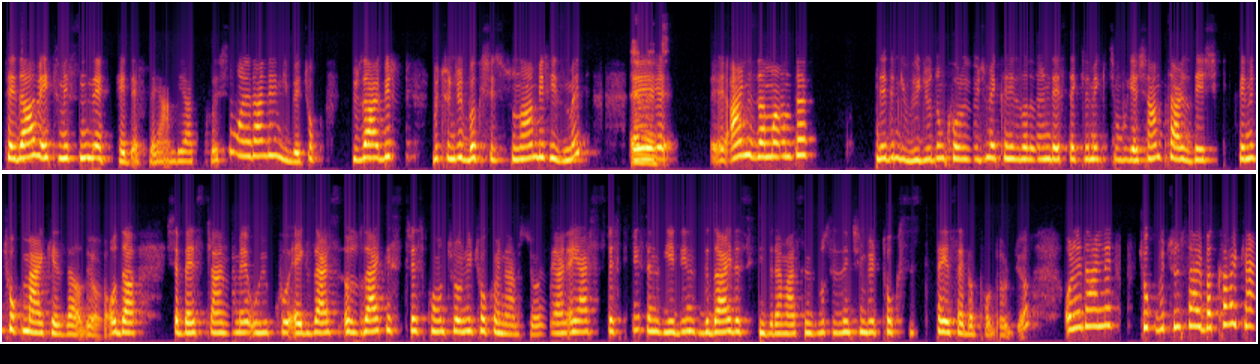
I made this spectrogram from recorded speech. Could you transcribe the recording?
tedavi etmesini hedefleyen bir yaklaşım. O nedenle dediğim gibi çok güzel bir bütüncül bakış açısı sunan bir hizmet. Evet. Ee, e, aynı zamanda dediğim gibi vücudun koruyucu mekanizmalarını desteklemek için bu yaşam tarzı değişikliklerini çok merkeze alıyor. O da işte beslenme, uyku, egzersiz, özellikle stres kontrolünü çok önemsiyor. Yani eğer stresliyseniz yediğiniz gıdayı da sindiremezsiniz. Bu sizin için bir toksisiteye sebep olur diyor. O nedenle çok bütünsel bakarken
